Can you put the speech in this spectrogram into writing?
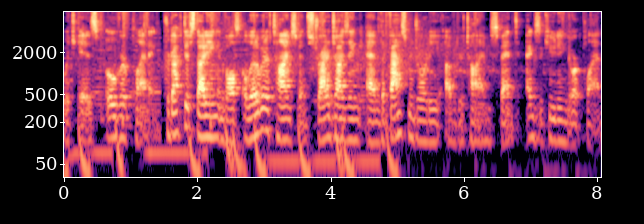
which is over-planning. Productive studying involves a little bit of time spent strategizing and the vast majority of your time spent executing your plan.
